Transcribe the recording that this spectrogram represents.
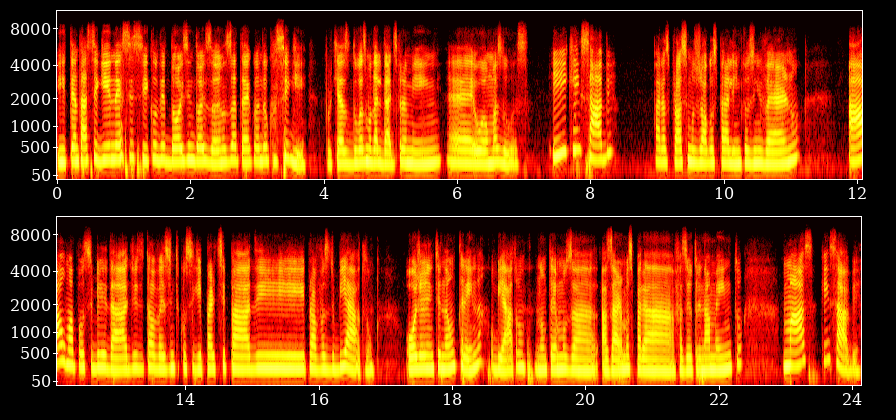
e tentar seguir nesse ciclo de dois em dois anos até quando eu conseguir, porque as duas modalidades para mim é, eu amo as duas. E quem sabe para os próximos Jogos Paralímpicos de Inverno há uma possibilidade de talvez a gente conseguir participar de provas do biathlon. Hoje a gente não treina o biathlon, não temos a, as armas para fazer o treinamento, mas quem sabe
